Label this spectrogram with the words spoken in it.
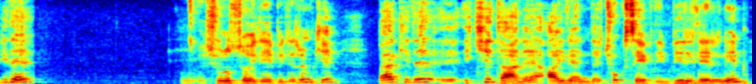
bir de şunu söyleyebilirim ki belki de e, iki tane ailende çok sevdiğin birilerinin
